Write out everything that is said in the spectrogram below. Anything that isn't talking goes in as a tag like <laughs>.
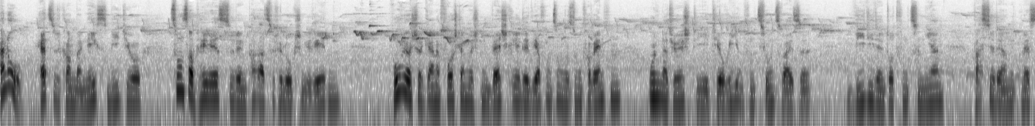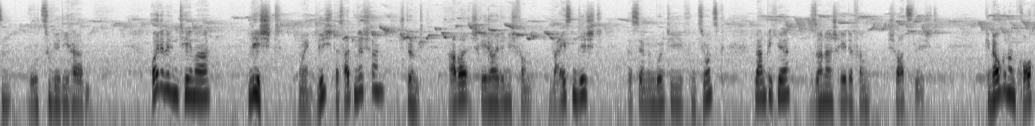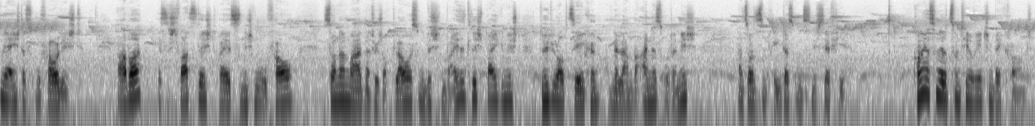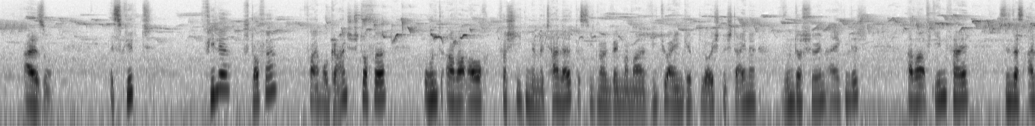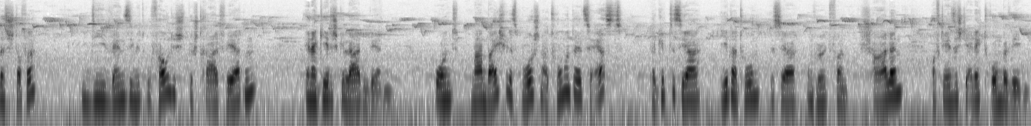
Hallo, herzlich willkommen beim nächsten Video zu unserer Playlist zu den parapsychologischen Geräten, wo wir euch gerne vorstellen möchten, welche Geräte wir auf unserer Untersuchung verwenden und natürlich die Theorie und Funktionsweise, wie die denn dort funktionieren, was wir damit messen, wozu wir die haben. Heute mit dem Thema Licht. Moment, Licht, das hatten wir schon? Stimmt. Aber ich rede heute nicht vom weißen Licht, das ist ja eine Multifunktionslampe hier, sondern ich rede vom Schwarzlicht. Genau genommen brauchen wir eigentlich das UV-Licht. Aber es ist Schwarzlicht, weil es nicht nur UV, sondern man hat natürlich auch blaues und ein bisschen weißes Licht beigemischt, damit wir überhaupt sehen können, ob eine Lampe an ist oder nicht. Ansonsten bringt das uns nicht sehr viel. Kommen wir erstmal wieder zum theoretischen Background. Also, es gibt viele Stoffe, vor allem organische Stoffe und aber auch verschiedene Metalle. Das sieht man, wenn man mal Video eingibt, leuchtende Steine. Wunderschön eigentlich. Aber auf jeden Fall sind das alles Stoffe, die, wenn sie mit UV-Licht bestrahlt werden, energetisch geladen werden. Und mal ein Beispiel des Bohrschen Atommodells zuerst. Da gibt es ja, jeder Atom ist ja umhüllt von Schalen, auf denen sich die Elektronen bewegen.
